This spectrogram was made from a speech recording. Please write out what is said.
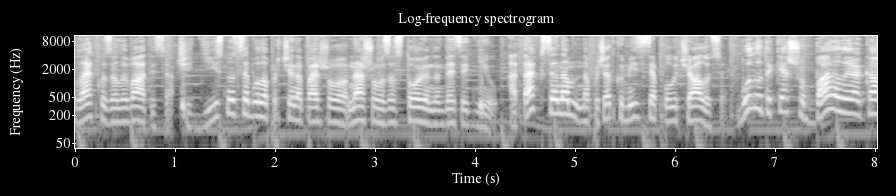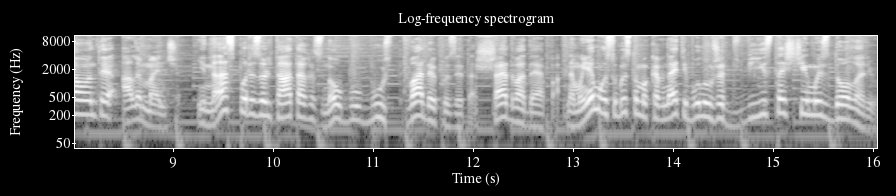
легко заливатися. Чи дійсно це була причина першого нашого застою на 10 днів? А так все нам на початку місяця получалося. Було таке, що банили аккаунти, але менше. І нас по результатах знов був буст. Два депозита, ще два депа. На моєму особистому кабінеті було вже 200 з чимось доларів.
